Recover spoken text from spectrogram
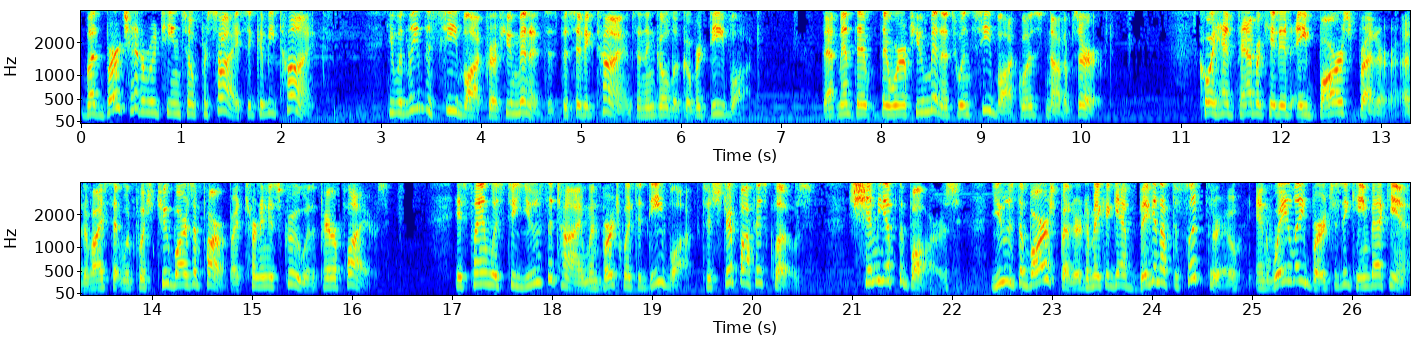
But Burch had a routine so precise it could be timed. He would leave the C block for a few minutes at specific times and then go look over D block. That meant that there were a few minutes when C block was not observed. Coy had fabricated a bar spreader, a device that would push two bars apart by turning a screw with a pair of pliers. His plan was to use the time when Burch went to D block to strip off his clothes, shimmy up the bars, use the bar spreader to make a gap big enough to slip through, and waylay Burch as he came back in,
